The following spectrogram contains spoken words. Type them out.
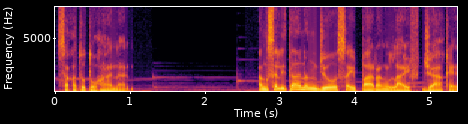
sa katotohanan. Ang salita ng Diyos ay parang life jacket.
